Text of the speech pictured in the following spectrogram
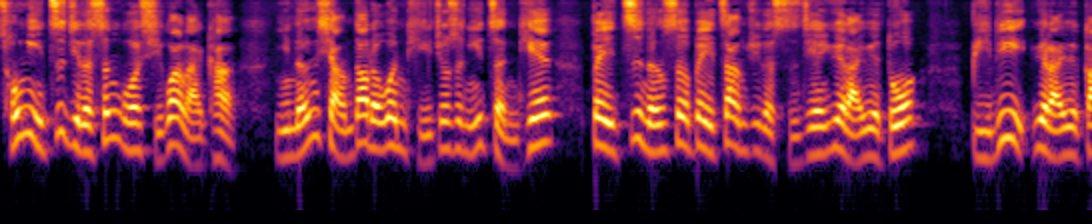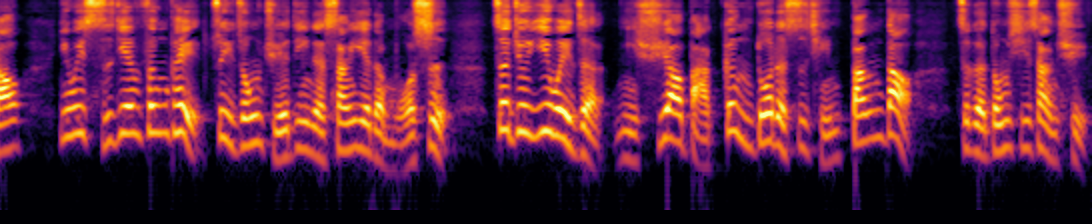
从你自己的生活习惯来看，你能想到的问题就是你整天被智能设备占据的时间越来越多，比例越来越高。因为时间分配最终决定了商业的模式。这就意味着你需要把更多的事情搬到这个东西上去，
